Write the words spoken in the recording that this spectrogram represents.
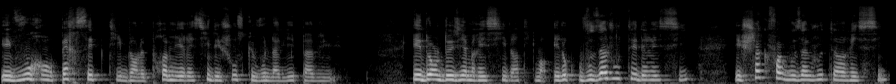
et vous rend perceptible dans le premier récit des choses que vous n'aviez pas vues. Et dans le deuxième récit, identiquement. Et donc vous ajoutez des récits, et chaque fois que vous ajoutez un récit,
